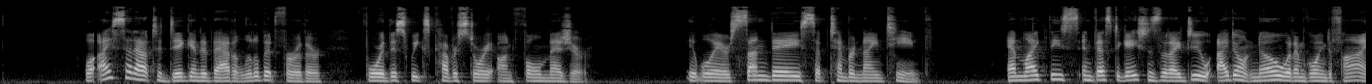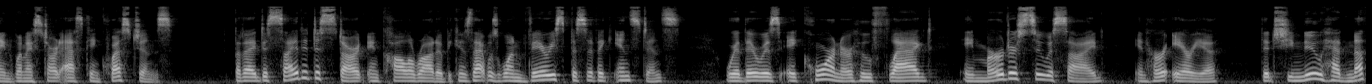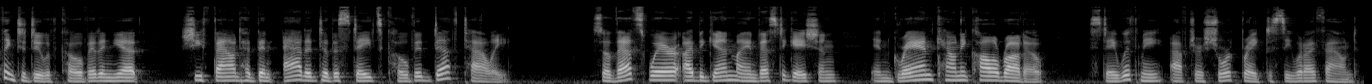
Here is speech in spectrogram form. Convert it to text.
Well, I set out to dig into that a little bit further for this week's cover story on Full Measure. It will air Sunday, September 19th. And like these investigations that I do, I don't know what I'm going to find when I start asking questions but I decided to start in Colorado because that was one very specific instance where there was a coroner who flagged a murder suicide in her area that she knew had nothing to do with COVID and yet she found had been added to the state's COVID death tally. So that's where I began my investigation in Grand County, Colorado. Stay with me after a short break to see what I found.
